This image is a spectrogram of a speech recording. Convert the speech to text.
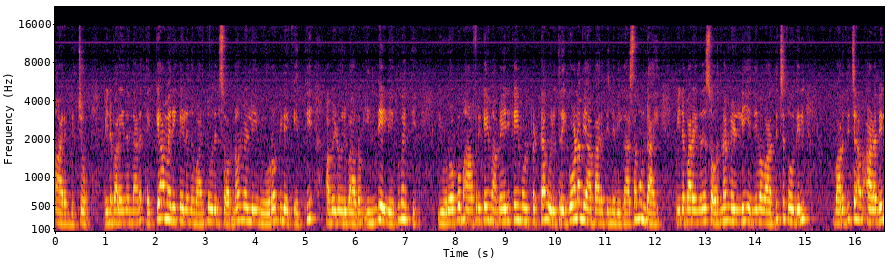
ആരംഭിച്ചു. പിന്നെ പറയുന്നത് എന്താണ്? തെക്കേ അമേരിക്കയിൽ നിന്ന് വൻതോതിൽ സ്വർണവും വെള്ളിയും യൂറോപ്പിലേക്ക് എത്തി. അവയുടെ ഒരു ഭാഗം ഇന്ത്യയിലേക്കും എത്തി. യൂറോപ്പും ആഫ്രിക്കയും അമേരിക്കയും ഉൾപ്പെട്ട ഒരു ത്രികോണ വികാസം ഉണ്ടായി. പിന്നെ പറയുന്നത് സ്വർണം വെള്ളി എന്നിവ വർദ്ധിച്ച തോതിൽ വർദ്ധിച്ച അളവിൽ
